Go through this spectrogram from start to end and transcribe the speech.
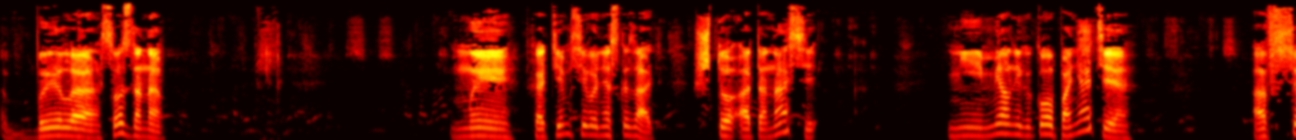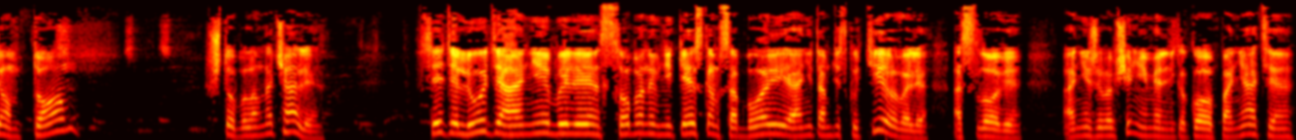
было создано, мы хотим сегодня сказать, что Атанасий не имел никакого понятия о всем том, что было в начале. Все эти люди, они были собраны в Никейском соборе, и они там дискутировали о слове. Они же вообще не имели никакого понятия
